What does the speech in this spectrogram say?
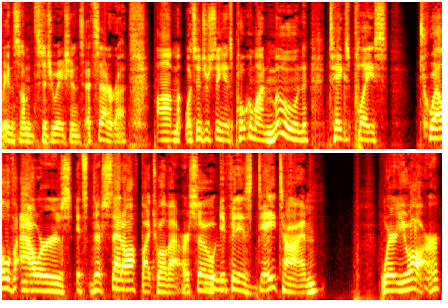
in some situations, etc. Um, what's interesting is Pokemon Moon takes place 12 hours. It's, they're set off by 12 hours. So if it is daytime where you are,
